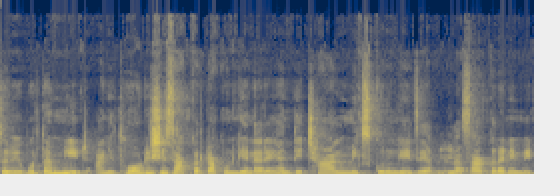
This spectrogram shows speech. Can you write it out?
चवीपुरता मीठ आणि थोडीशी साखर टाकून घेणार आहे आणि ते छान मिक्स करून घ्यायचं आहे आपल्याला. साखर आणि मीठ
